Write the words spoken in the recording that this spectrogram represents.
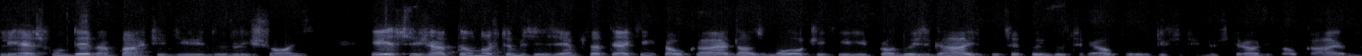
lhe respondendo a parte de, dos lixões, esses já estão, nós temos exemplos até aqui em Calcaia, das MOC, que produz gás para o setor industrial, para o Distrito Industrial de Calcaia. Né?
